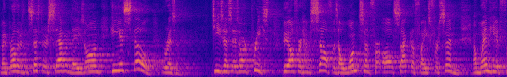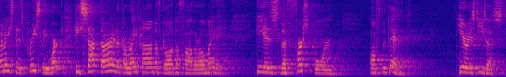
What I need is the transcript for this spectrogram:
my brothers and sisters, seven days on, he is still risen. Jesus is our priest who offered himself as a once and for all sacrifice for sin. And when he had finished his priestly work, he sat down at the right hand of God the Father Almighty. He is the firstborn of the dead. Here is Jesus,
